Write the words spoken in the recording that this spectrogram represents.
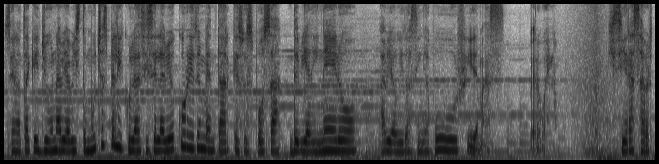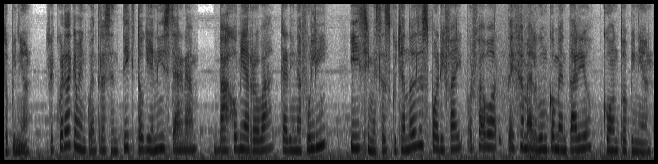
Se nota que Jun había visto muchas películas y se le había ocurrido inventar que su esposa debía dinero, había huido a Singapur y demás. Pero bueno, quisiera saber tu opinión. Recuerda que me encuentras en TikTok y en Instagram bajo mi arroba Karina Fuli. Y si me estás escuchando desde Spotify, por favor déjame algún comentario con tu opinión.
